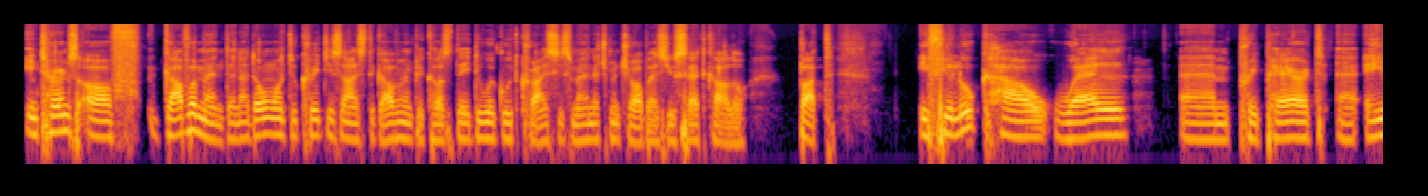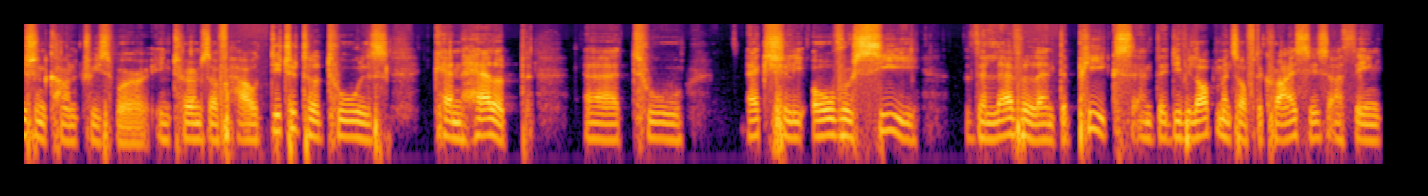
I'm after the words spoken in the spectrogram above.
in terms of government, and I don't want to criticize the government because they do a good crisis management job, as you said, Carlo. But if you look how well um, prepared uh, Asian countries were in terms of how digital tools can help uh, to actually oversee the level and the peaks and the developments of the crisis, I think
